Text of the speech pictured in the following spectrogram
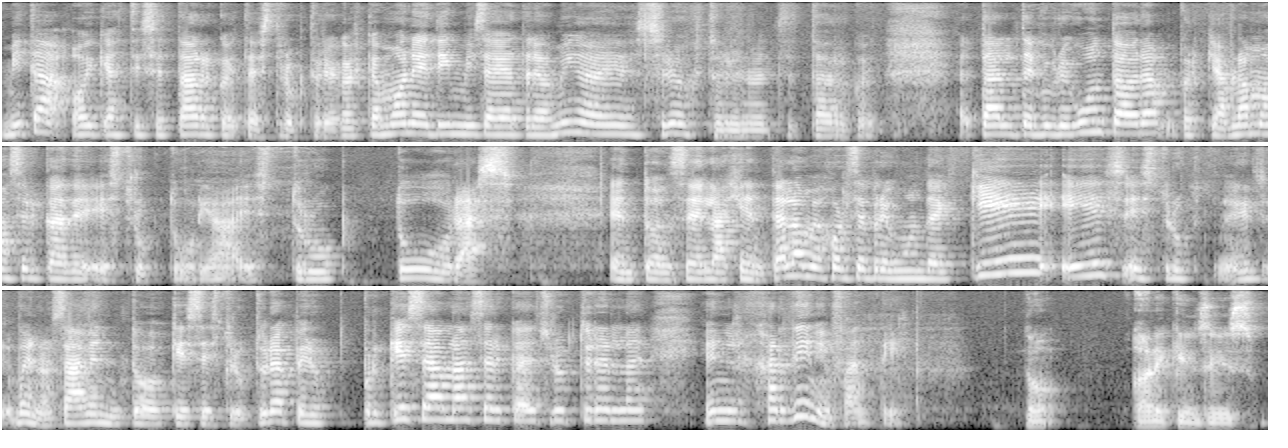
mitä oikeasti se tarkoittaa struktuuria? Koska monet ihmiset ajattelevat, mikä struktuuri nyt tarkoittaa. Tal te pregunto ahora, porque hablamos acerca de estructura, estructuras. Entonces la gente a lo mejor se pregunta qué es estructura. Bueno, saben todo qué es estructura, pero ¿por qué se habla acerca de estructura en, la, en el jardín infantil? No, ainakin siis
